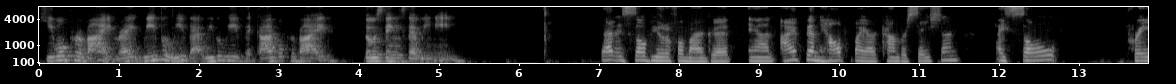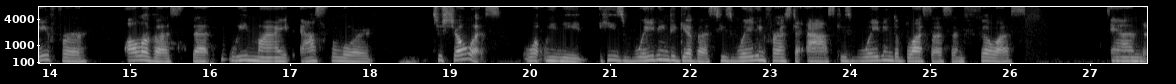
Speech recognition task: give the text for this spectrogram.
He will provide, right? We believe that. We believe that God will provide those things that we need. That is so beautiful, Margaret. And I've been helped by our conversation. I so pray for all of us that we might ask the Lord to show us what we need. He's waiting to give us, He's waiting for us to ask, He's waiting to bless us and fill us. And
